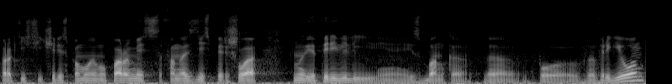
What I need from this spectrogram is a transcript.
практически через, по-моему, пару месяцев она здесь перешла, ну, ее перевели из банка да, по, в, в регион,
